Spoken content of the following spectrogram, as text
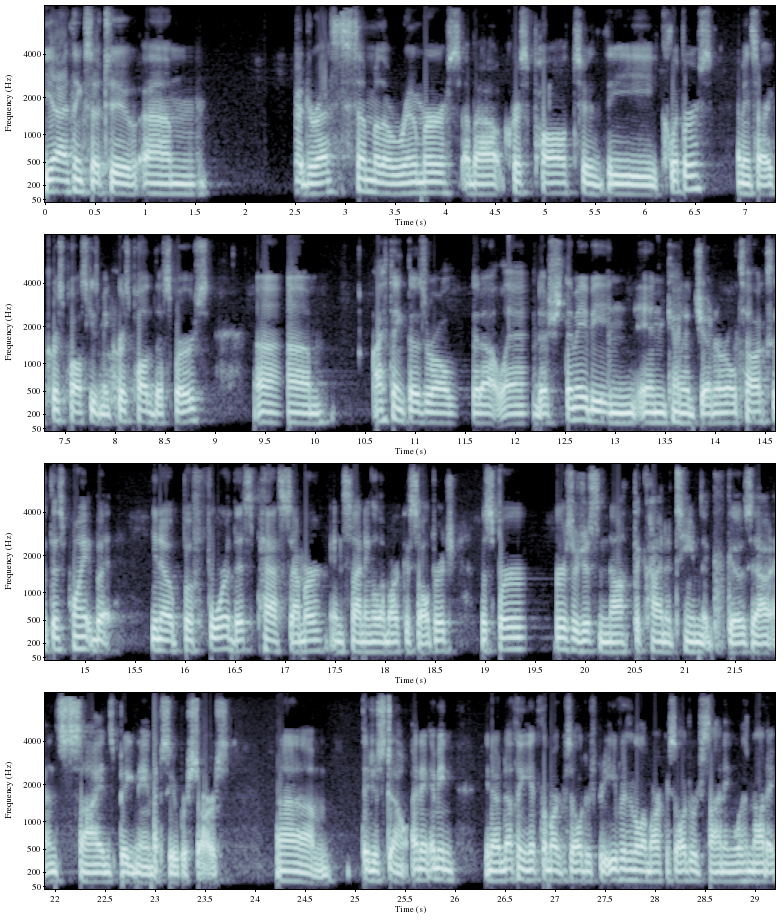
Yeah, I think so too. Um, address some of the rumors about Chris Paul to the Clippers. I mean, sorry, Chris Paul. Excuse me, Chris Paul to the Spurs. Um, I think those are all a bit outlandish. They may be in, in kind of general talks at this point, but you know, before this past summer in signing LaMarcus Aldridge, the Spurs are just not the kind of team that goes out and signs big name superstars. Um, they just don't. And I mean, you know, nothing against LaMarcus Aldridge, but even the LaMarcus Aldridge signing was not a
